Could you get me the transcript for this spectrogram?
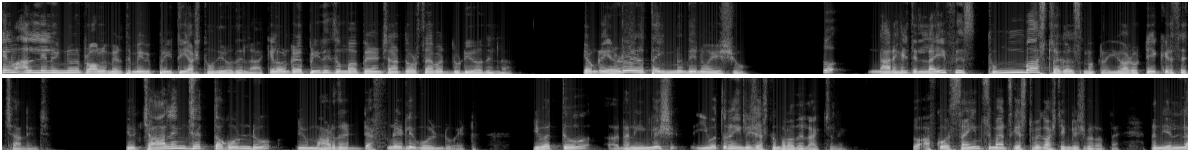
ಕೆಲವು ಅಲ್ಲೇನೋ ಇನ್ನೊಂದು ಪ್ರಾಬ್ಲಮ್ ಇರುತ್ತೆ. ಮೇ ಬಿ ಪ್ರೀತಿ ಅಷ್ಟೊಂದು ಇರೋದಿಲ್ಲ. ಕೆಲವೊಂದು ಕಡೆ ಪ್ರೀತಿ ತುಂಬ ಪೇರೆಂಟ್ಸ್ ಚೆನ್ನಾಗಿ ತೋರಿಸ್ತಾರೆ ಬಟ್ ದುಡ್ಡಿರೋದಿಲ್ಲ ಕೆಲವೊಂದು ಕಡೆ ಎರಡೂ ಇರುತ್ತೆ, ಇನ್ನೊಂದೇನೋ ಇಶ್ಯೂ ಸೊ ನಾನು ಹೇಳ್ತೀನಿ ಲೈಫ್ ಇಸ್ ತುಂಬ ಸ್ಟ್ರಗಲ್ಸ್ ಮಕ್ಕಳು you have to take it's a challenge ನೀವು ಚಾಲೆಂಜಾಗಿ ತಗೊಂಡು, ನೀವು ಮಾಡಿದ್ರೆ ಡೆಫಿನೆಟ್ಲಿ ಗೋಯಿಂಗ್ ಟು ಇಟ್ ಇವತ್ತು, ನನಗೆ ಇಂಗ್ಲೀಷ್ ಇವತ್ತು ನನಗೆ ಇಂಗ್ಲೀಷ್ ಅಷ್ಟೊಂದು ಬರೋದಿಲ್ಲ actually so of course science ಮ್ಯಾಥ್ಸ್ಗೆ ಎಷ್ಟು ಬೇಕೋ ಅಷ್ಟು ಇಂಗ್ಲೀಷ್ ಬರುತ್ತೆ ನನ್ನ ಎಲ್ಲ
